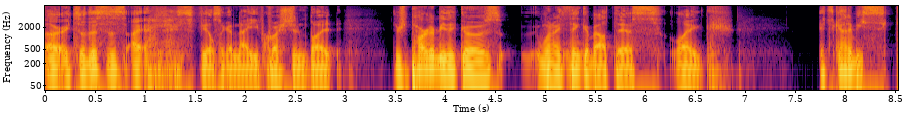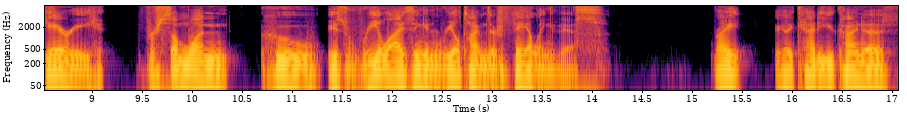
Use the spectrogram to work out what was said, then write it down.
All right, so this is I, this feels like a naive question, but there's part of me that goes when I think about this, like it's got to be scary for someone who is realizing in real time they're failing this, right? Like, how do you kind of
